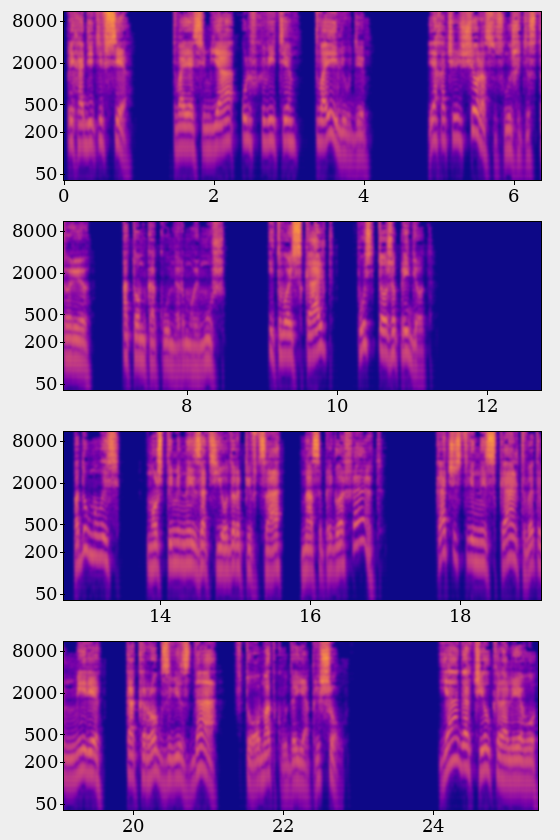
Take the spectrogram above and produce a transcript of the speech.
«Приходите все. Твоя семья, Ульфхвити, твои люди. Я хочу еще раз услышать историю о том, как умер мой муж. И твой скальд пусть тоже придет. Подумалось, может, именно из-за Тьодора-певца нас и приглашают? Качественный скальд в этом мире как рок-звезда в том, откуда я пришел. Я огорчил королеву,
